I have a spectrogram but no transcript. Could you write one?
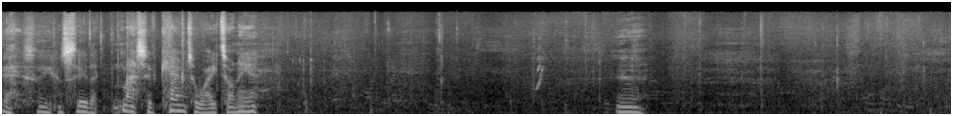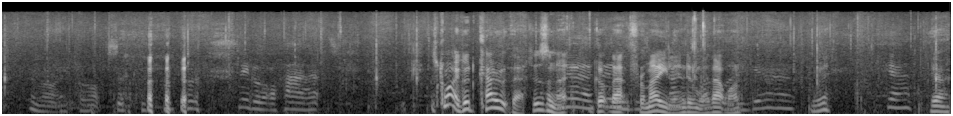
Yeah, so you can see the massive counterweight on here. Yeah. Need a little hat. it's quite a good coat, that isn't it? Yeah, it Got that is. from Aileen, didn't we? That one. Yeah. Yeah. Yeah. Yeah.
